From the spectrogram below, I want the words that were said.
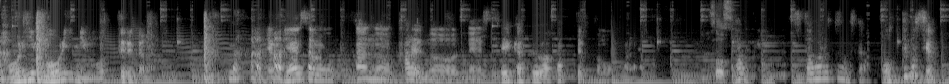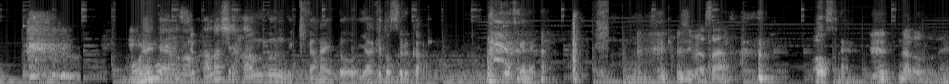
う森森に持ってるから。でも宮井さんもあの彼の、ね、性格分かってると思うから、そうっすね。多分伝わると思うんですから、持ってますよ。森大体あのもですよ。話半分で聞かないとやけどするから。気をつけないと。藤村さんそうですね。なるほどね。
